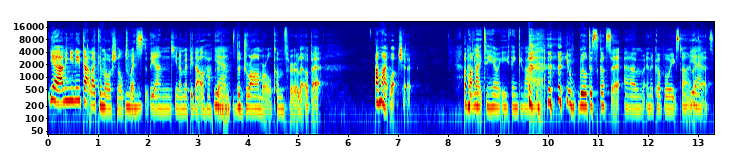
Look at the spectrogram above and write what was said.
yeah, I mean, you need that like emotional twist at the end. You know, maybe that'll happen, Mm. Yeah. and the drama will come through a little bit. I might watch it. I'd like to hear what you think about it. we'll discuss it um, in a couple of weeks' time, I guess.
